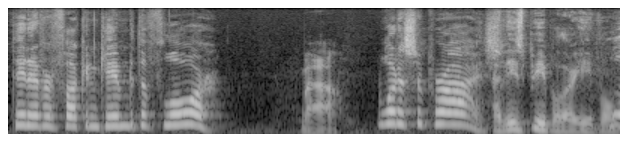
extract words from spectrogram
They never fucking came to the floor. Wow. What a surprise. These people are evil. man.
